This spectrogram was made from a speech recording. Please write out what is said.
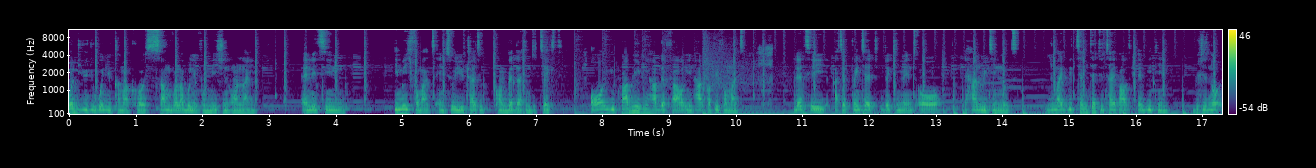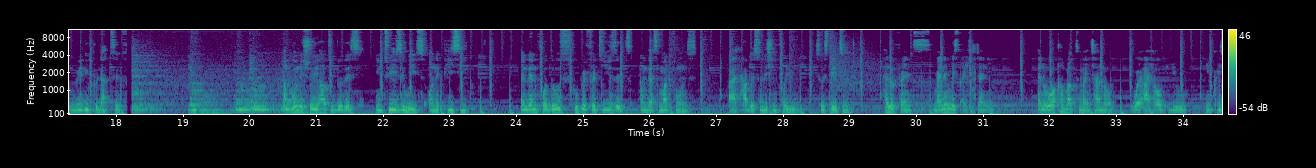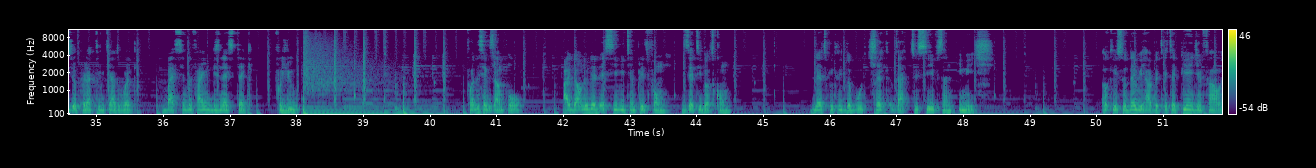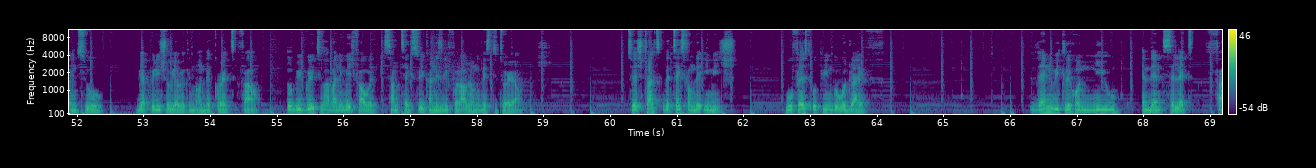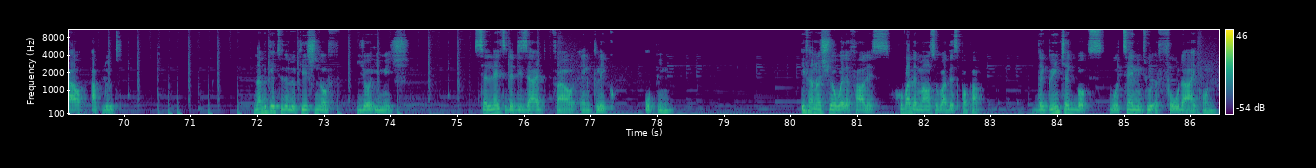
what do you do when you come across some valuable information online? And it's in image format and so you try to convert that into text. Or you probably even have the file in hard copy format. Let's say as a printed document or a handwritten note. You might be tempted to type out everything which is not really productive. I'm going to show you how to do this in two easy ways on a pc and then for those who prefer to use it on their smartphones i have a solution for you. So stay tuned hello friends my name is Akijani and welcome back to my channel where I help you increase your productivity at work by simplifying business tech for you. For this example, I downloaded a CV template from Zety.com. Let's quickly double check that to see if it's an image. Okay, so there we have it. It's a PNG file and so we are pretty sure we are working on the correct file. It would be great to have an image file with some text so you can easily follow along this tutorial. To extract the text from the image, we'll first open Google Drive. Then we click on New and then select File Upload. Navigate to the location of your image. Select the desired file and click Open. If you're not sure where the file is, hover the mouse over this pop-up. The green checkbox will turn into a folder icon.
